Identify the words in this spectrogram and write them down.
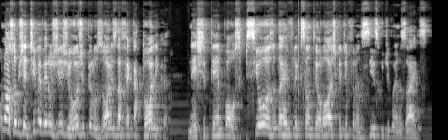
O nosso objetivo é ver os dias de hoje pelos olhos da fé católica, neste tempo auspicioso da reflexão teológica de Francisco de Buenos Aires.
